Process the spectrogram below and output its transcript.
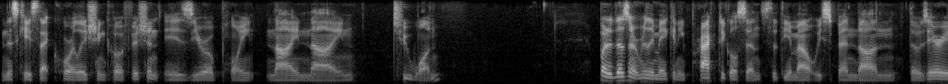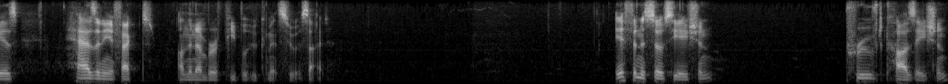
In this case, that correlation coefficient is 0.9921 but it doesn't really make any practical sense that the amount we spend on those areas has any effect on the number of people who commit suicide. If an association proved causation,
